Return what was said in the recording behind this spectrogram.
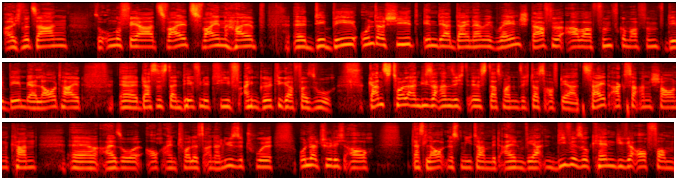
Aber ich würde sagen, so ungefähr zwei, zweieinhalb äh, dB Unterschied in der Dynamic Range, dafür aber 5,5 dB mehr Lautheit. Äh, das ist dann definitiv ein gültiger Versuch. Ganz toll an dieser Ansicht ist, dass man sich das auf der Zeitachse anschauen kann. Äh, also auch ein tolles Analysetool und natürlich auch das Loudness-Meter mit allen Werten, die wir so kennen, die wir auch vom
